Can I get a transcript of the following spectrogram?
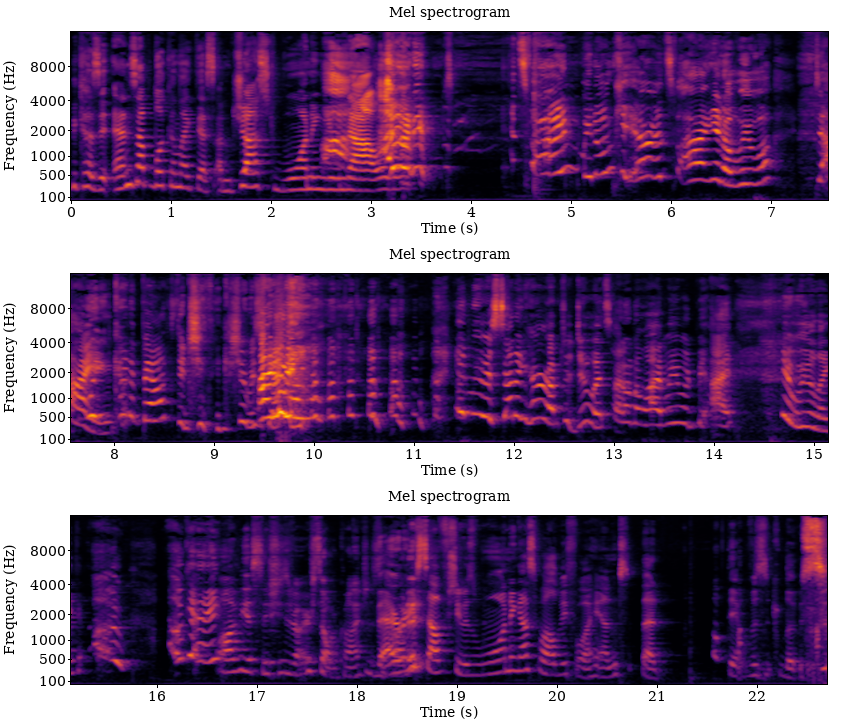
because it ends up looking like this. I'm just warning you now. I It's fine. We don't care. It's fine. You know, we were dying. What kind of bath did she think she was I getting? don't know. I don't know. And we were setting her up to do it, so I don't know why we would be. I, and we were like, oh, okay. Obviously, she's very self-conscious. Very about it. self. She was warning us well beforehand that it was loose.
